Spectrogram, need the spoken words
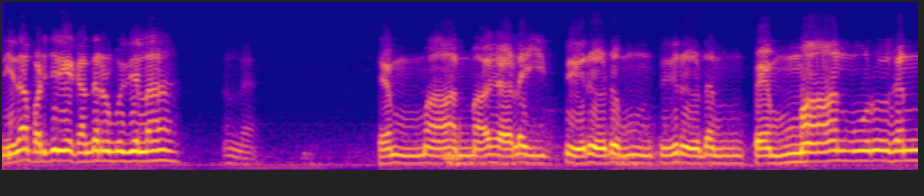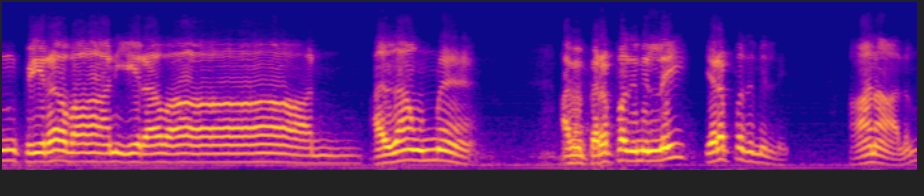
நீ தான் படிச்சிருக்க கந்தரன் பூஜை எல்லாம் இல்ல. செம்மான் மகளை திருடும் திருடன் பெம்மான் முருகன் பிறவான் இரவான். அதுதான் உண்மை. அவன் பிறப்பதும் இல்லை இறப்பதும் இல்லை ஆனாலும்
